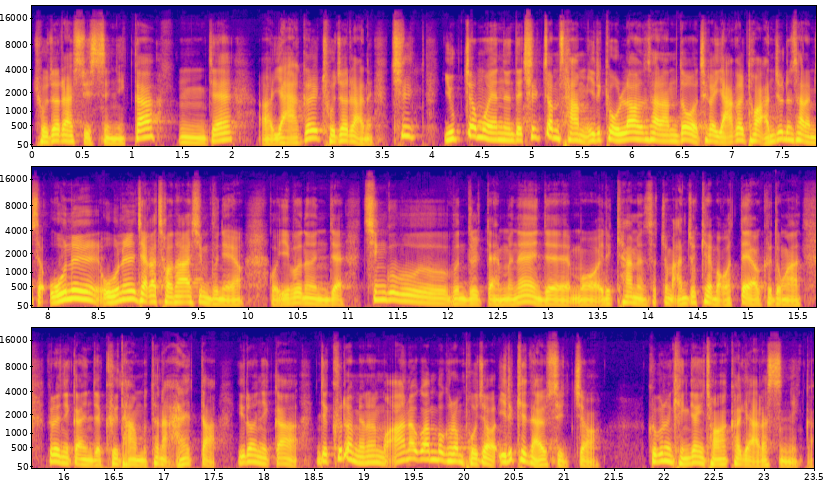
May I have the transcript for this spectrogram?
조절할 수 있으니까 음 이제 어, 약을 조절을 안 해. 7 6.5 했는데 7.3 이렇게 올라온 사람도 제가 약을 더 안 주는 사람이 있어요. 오늘 오늘 제가 전화하신 분이에요. 이분은 이제 친구분들 때문에 이제 뭐 이렇게 하면서 좀 안 좋게 먹었대요 그동안. 그러니까 이제 그 다음부터는 안 했다. 이러니까 이제 그러면은 뭐 안 하고 한번 그럼 보죠. 이렇게 나올 수 있죠. 그분은 굉장히 정확하게 알았으니까.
